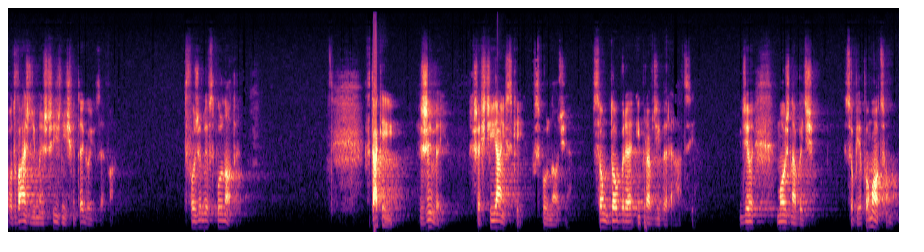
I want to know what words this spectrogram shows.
Odważni mężczyźni świętego Józefa. Tworzymy wspólnotę. W takiej żywej, chrześcijańskiej wspólnocie są dobre i prawdziwe relacje, gdzie można być sobie pomocą,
